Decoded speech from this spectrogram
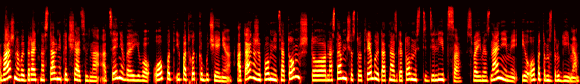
Важно выбирать наставника тщательно, оценивая его опыт и подход к обучению, а также помнить о том, что наставничество требует от нас готовности делиться своими знаниями и опытом с другими.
